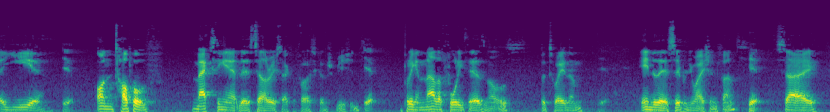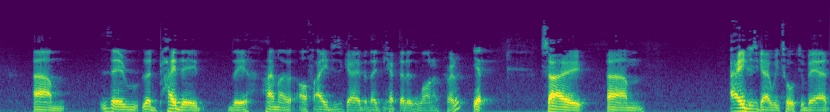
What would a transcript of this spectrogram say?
a year Yeah. on top of maxing out their salary sacrifice contributions. Yeah. Putting another forty thousand dollars between them Yeah. into their superannuation funds. Yeah. So, um, they they'd paid their their home off ages ago, but they'd kept that as a line of credit. Yep. So, um, ages ago we talked about,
